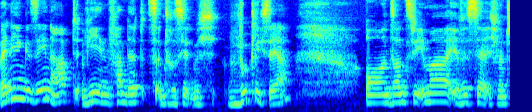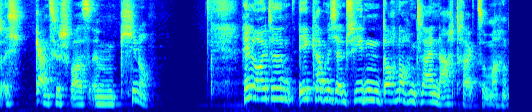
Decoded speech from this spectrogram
wenn ihr ihn gesehen habt, wie ihr ihn fandet. Es interessiert mich wirklich sehr. Und sonst wie immer, ihr wisst ja, ich wünsche euch ganz viel Spaß im Kino. Hey Leute, ich habe mich entschieden, doch noch einen kleinen Nachtrag zu machen.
